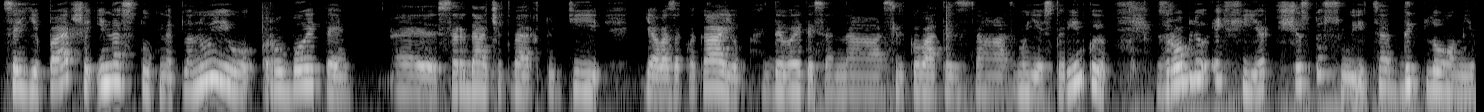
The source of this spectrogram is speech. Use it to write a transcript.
Це є перше. І наступне. Планую робити е, середа, четвер, тоді я вас закликаю дивитися на слідкувати за моєю сторінкою. Зроблю ефір, що стосується дипломів.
